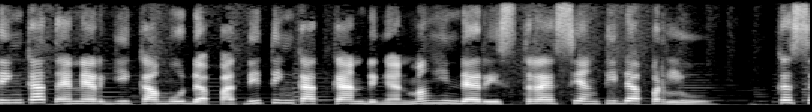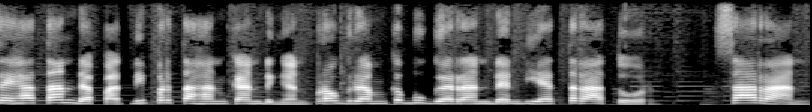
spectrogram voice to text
Tingkat energi kamu dapat ditingkatkan dengan menghindari stres yang tidak perlu. Kesehatan dapat dipertahankan dengan program kebugaran dan diet teratur. Saran:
